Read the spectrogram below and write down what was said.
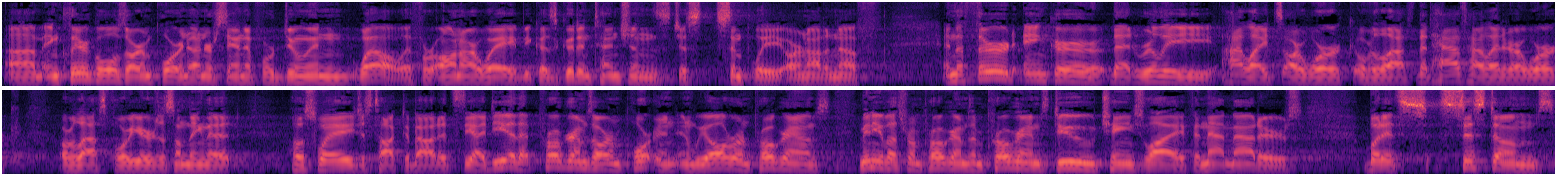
Um, and clear goals are important to understand if we're doing well, if we're on our way, because good intentions just simply are not enough. And the third anchor that really highlights our work over the last, that has highlighted our work over the last four years is something that Josue just talked about. It's the idea that programs are important and we all run programs. Many of us run programs and programs do change life and that matters but it's systems,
